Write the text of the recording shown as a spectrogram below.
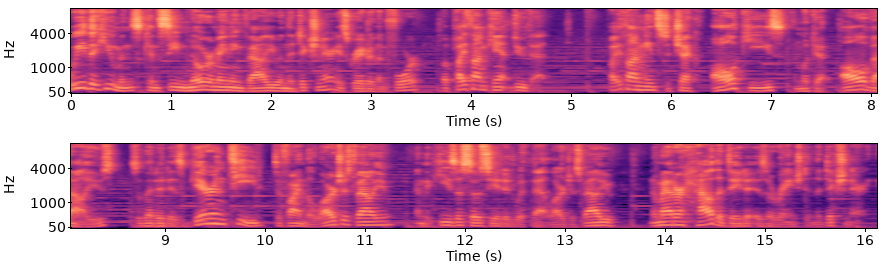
We, the humans, can see no remaining value in the dictionary is greater than 4, but Python can't do that. Python needs to check all keys and look at all values so that it is guaranteed to find the largest value and the keys associated with that largest value, no matter how the data is arranged in the dictionary.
